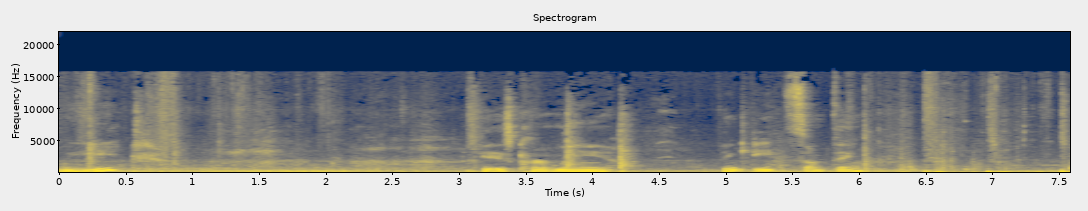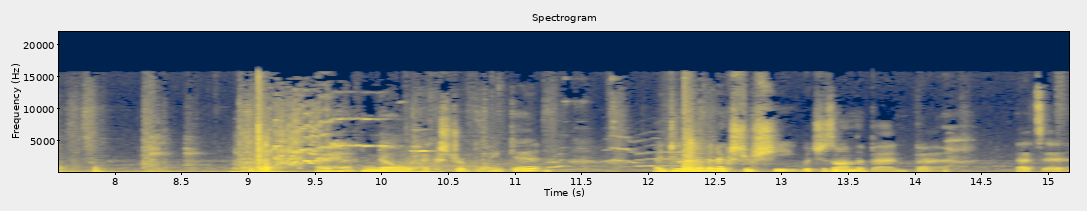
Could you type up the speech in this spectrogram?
week. It is currently, I think, 8 something. I have no extra blanket. I do have an extra sheet, which is on the bed, but that's it.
